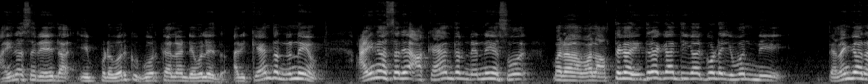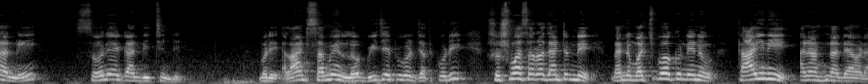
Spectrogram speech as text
అయినా సరే ఇప్పటి వరకు గోర్ఖా ల్యాండ్ ఇవ్వలేదు. అది కేంద్ర నిర్ణయం. అయినా సరే ఆ కేంద్ర నిర్ణయం సో మన వాళ్ళ అత్తగారు ఇందిరాగాంధీ గారు కూడా ఇవ్వండి తెలంగాణని సోనియా గాంధీ ఇచ్చింది. మరి అలాంటి సమయంలో బీజేపీ కూడా జతకూడి సుష్మా స్వరాజ్ అంటుంది నన్ను మర్చిపోకు నేను తాయిని అని అంటున్నది ఆవిడ.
